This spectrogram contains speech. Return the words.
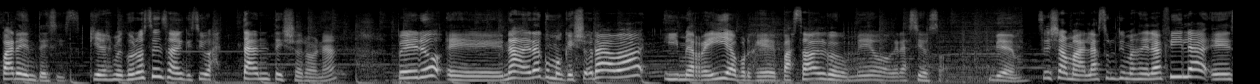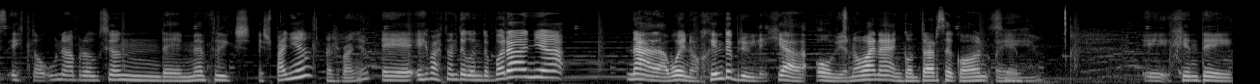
Paréntesis. Quienes me conocen saben que soy bastante llorona. Pero eh, nada, era como que lloraba y me reía porque pasaba algo medio gracioso. Bien. Se llama Las últimas de la fila. Es esto, una producción de Netflix España. España. Eh, es bastante contemporánea. Nada, bueno, gente privilegiada, obvio. No van a encontrarse con Sí. eh, eh, gente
